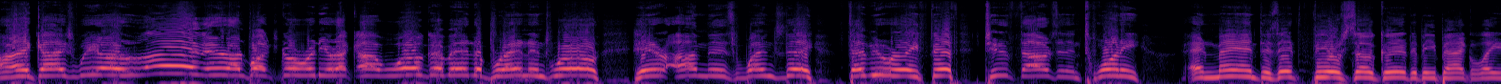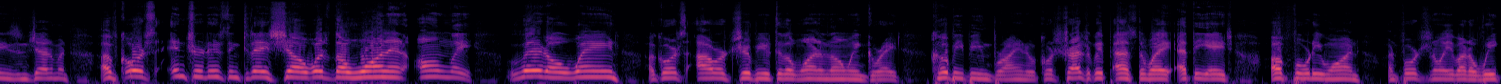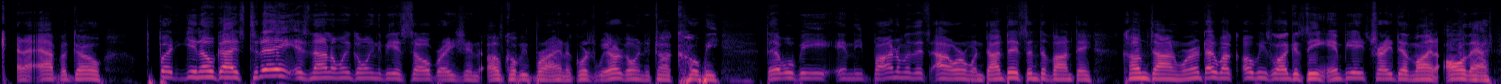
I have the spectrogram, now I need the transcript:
Alright guys, we are live here on BlackSquirrelRadio.com. Welcome into Brandon's World here on this Wednesday, February 5th, 2020. And man, does it feel so good to be back, ladies and gentlemen. Of course, introducing today's show was the one and only Lil Wayne. Of course, our tribute to the one and only great Kobe Bean Bryant, who of course tragically passed away at the age of 41 unfortunately, about a week and a half ago. But you know, guys, today is not only going to be a celebration of Kobe Bryant. Of course, we are going to talk Kobe. That will be in the bottom of this hour when Dante Centofanti come on. We're going to talk about Kobe's legacy, NBA trade deadline, all that.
